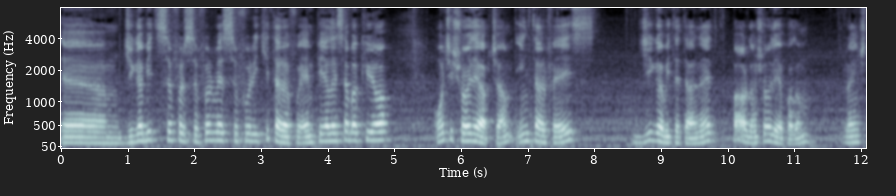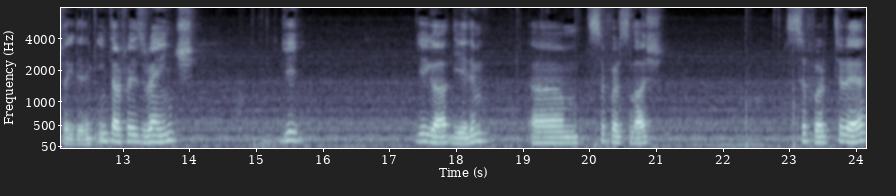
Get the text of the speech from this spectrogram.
e, gigabit 00 ve 02 tarafı MPLS'e bakıyor. Onun için şöyle yapacağım. Interface gigabit ethernet pardon şöyle yapalım. Range ile gidelim. Interface range gi, giga diyelim. Um, 0 slash 0 tire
